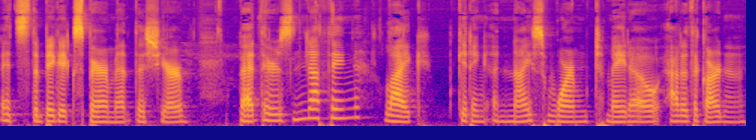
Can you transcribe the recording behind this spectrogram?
It's the big experiment this year. But there's nothing like getting a nice warm tomato out of the garden.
